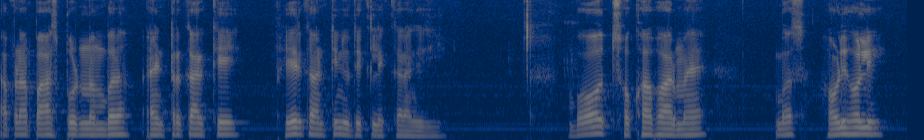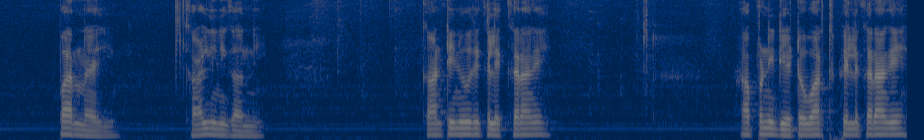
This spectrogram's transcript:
ਆਪਣਾ ਪਾਸਪੋਰਟ ਨੰਬਰ ਐਂਟਰ ਕਰਕੇ ਫਿਰ ਕੰਟੀਨਿਊ ਤੇ ਕਲਿੱਕ ਕਰਾਂਗੇ ਜੀ। ਬਹੁਤ ਸੌਖਾ ਫਾਰਮ ਹੈ। ਬਸ ਹੌਲੀ ਹੌਲੀ ਭਰਨਾ ਹੈ ਜੀ। ਕਾਹਲੀ ਨਹੀਂ ਕਰਨੀ। ਕੰਟੀਨਿਊ ਤੇ ਕਲਿੱਕ ਕਰਾਂਗੇ। ਆਪਣੀ ਡੇਟ ਆਫ ਬਰਥ ਫਿਲ ਕਰਾਂਗੇ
